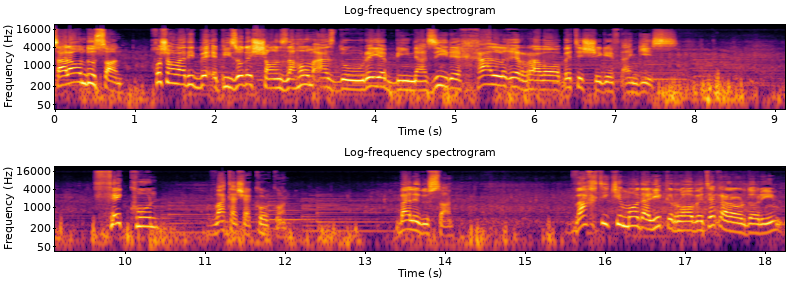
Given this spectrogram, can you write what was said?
سلام دوستان. خوش آمدید به اپیزود 16 هم از دوره بینظیر خلق روابط شگفت انگیز فکر کن و تشکر کن. بله دوستان. وقتی که ما در یک رابطه قرار داریم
